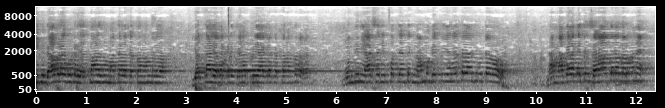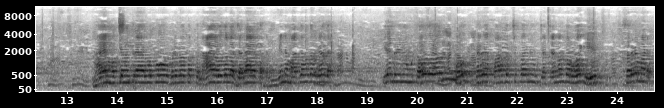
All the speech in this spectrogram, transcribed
ಈಗ ಗಾಬರಿ ಆಗ್ಬಿಟ್ರೆ ಯತ್ನಾಳದ ಮಾತಾಡಕತ್ತಾನಂದ್ರ ಯತ್ನಾಳ್ ಎಲ್ಲ ಕಡೆ ಜನಪ್ರಿಯ ಆಗ್ಲಕತ್ತಾನಂದ್ರ ಮುಂದಿನ ಎರಡ್ ಸಾವಿರದ ಇಪ್ಪತ್ತೆಂಟಕ್ಕೆ ನಮ್ಮ ಗತಿ ಏನಂತ ಅಂದ್ಬಿಟ್ಟಾರ ನಮ್ ನಮ್ಮ ಮಾತಾಡಕತ್ತೀವಿ ಸನಾತನ ಧರ್ಮನೇ. ನಾ ಏನು ಮುಖ್ಯಮಂತ್ರಿ ಆಗ್ಬೇಕು ಬಿಡ್ಬೇಕಂತ ನಾ ಹೇಳುದಲ್ಲ, ಜನ ಹೇಳ್ತಾರೆ. ನಿನ್ನೆ ಮಾಧ್ಯಮದಲ್ಲಿ ಹೇಳಿದೆ. ಏನ್ರಿ ನೀವು ಹೋಗಿ ಬೇರೆ ಪಾರದರ್ಶಕವಾಗಿ ನೀವು ಚಾನಲ್ದವ್ರು ಹೋಗಿ ಸರ್ವೆ ಮಾಡಪ್ಪ,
